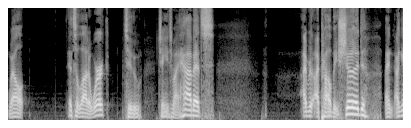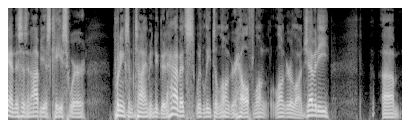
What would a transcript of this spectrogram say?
well, it's a lot of work to change my habits. I, I probably should. And again, this is an obvious case where putting some time into good habits would lead to longer health, long, longer longevity. Um,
